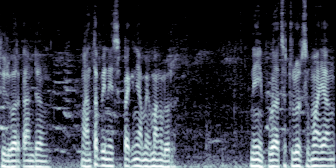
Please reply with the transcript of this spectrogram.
di luar kandang. Mantap ini speknya memang lur. Nih buat sedulur semua yang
